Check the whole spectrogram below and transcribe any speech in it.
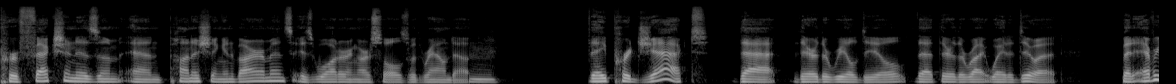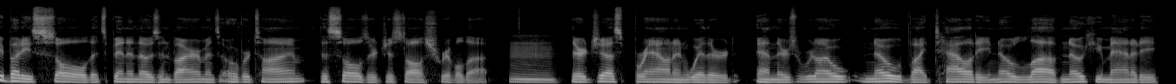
perfectionism and punishing environments is watering our souls with roundup Hmm. they project that they're the real deal that they're the right way to do it but everybody's soul that's been in those environments over time the souls are just all shriveled up Hmm. they're just brown and withered and there's no no vitality no love no humanity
